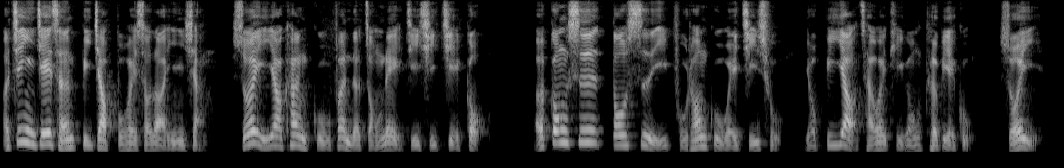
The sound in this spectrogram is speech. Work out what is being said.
而经营阶层比较不会受到影响。所以要看股份的种类及其结构，而公司都是以普通股为基础，有必要才会提供特别股。所以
